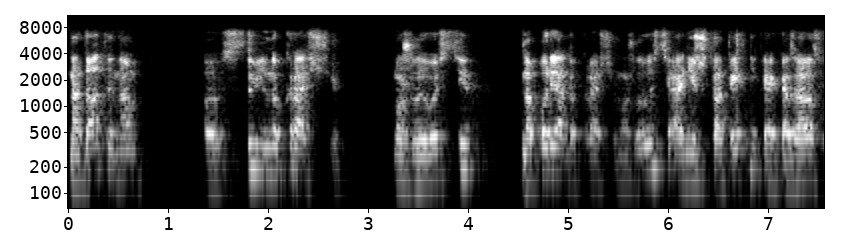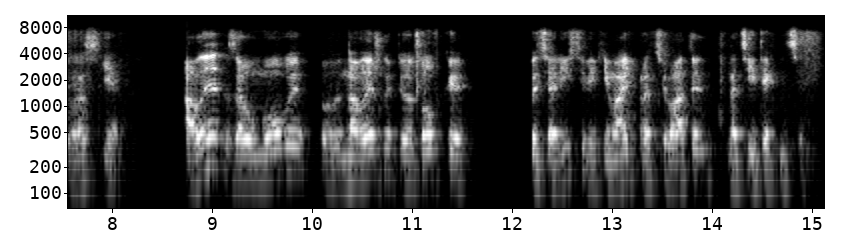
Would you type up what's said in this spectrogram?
надати нам сильно кращі можливості на порядок кращі можливості, аніж та техніка, яка зараз у нас є. Але за умови належної підготовки спеціалістів, які мають працювати на цій техніці.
